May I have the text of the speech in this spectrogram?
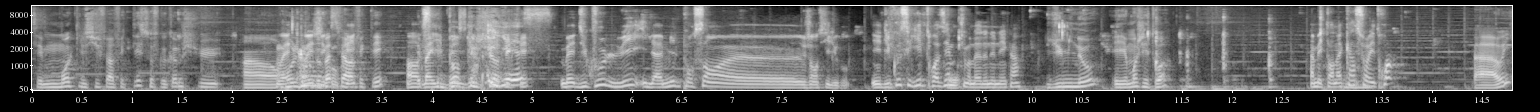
c'est moi qui me suis fait infecter, sauf que comme je suis un Ouais, rôle qui ne peut pas se faire infecter, Oh, c'est il pense que je suis infecté. Mais du coup, lui, il est à 1000% euh, gentil, du coup. Et du coup, c'est qui le troisième? Tu m'en as donné qu'un Yumino, et moi j'ai toi. Ah, mais t'en as qu'un sur les trois? Bah oui.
